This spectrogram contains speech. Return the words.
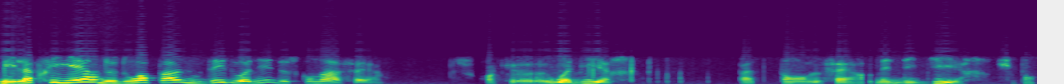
Mais la prière ne doit pas nous dédouaner de ce qu'on a à faire. Je crois que ou à dire, pas tant le faire, mais dire, je pense.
